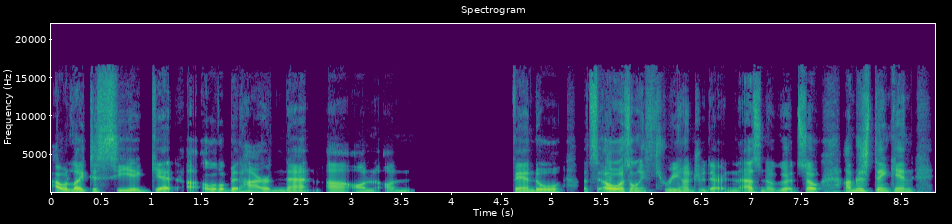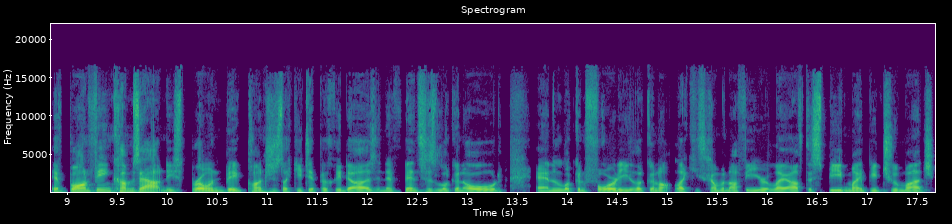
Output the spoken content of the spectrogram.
I would like to see it get a, a little bit higher than that uh, on on FanDuel, let's oh, it's only 300 there, and that's no good. So I'm just thinking if Bonfim comes out and he's throwing big punches like he typically does, and if Vince is looking old and looking 40, looking like he's coming off a year layoff, the speed might be too much,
